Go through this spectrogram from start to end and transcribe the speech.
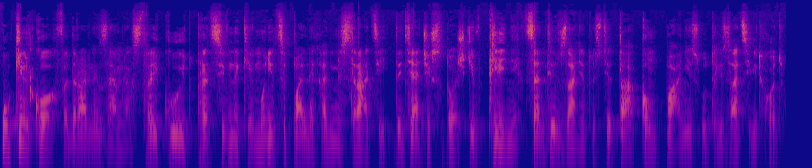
у кількох федеральних землях страйкують працівники муніципальних адміністрацій, дитячих садочків, клінік, центрів зайнятості та компаній з утилізації відходів.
